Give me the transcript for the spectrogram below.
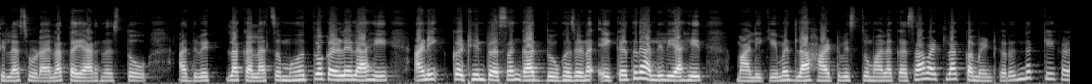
तिला सोडायला तयार नसतो. अद्वैतला कलाचं महत्त्व कळलेलं आहे आणि कठीण प्रसंगात दोघंजणं एकत्र आलेली आहेत. मालिकेमधला हा ट्विस्ट तुम्हाला कसा वाटला? कमेंट करून नक्की कळा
